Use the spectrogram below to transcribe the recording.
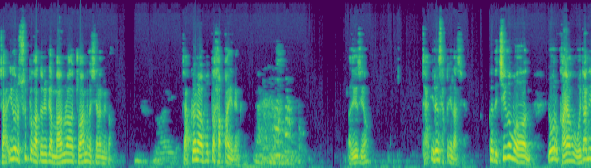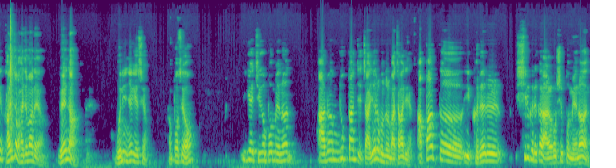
자, 이거를 수표 갖다 주니까 마누라가 좋아합니까? 싫어합니까? 자, 그날부터 합방이 된 거예요. 아시겠어요? 자, 이런 사건이 났어요. 근데 지금은 요거를 강양 원장님 강의 좀 하지 말아요. 왜냐? 원인 여기 있어요. 한번 보세요. 이게 지금 보면은 아름 6단지. 자, 여러분들 마찬가지. 아파트 이 거래를 실거래가를 알고 싶으면은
